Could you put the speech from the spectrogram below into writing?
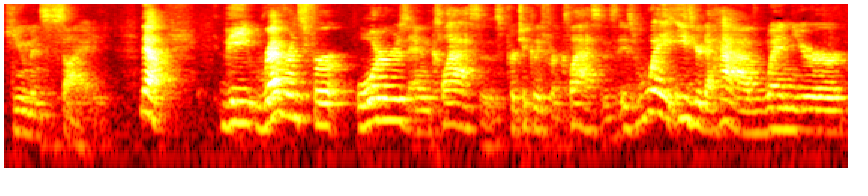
human society. Now, the reverence for orders and classes, particularly for classes, is way easier to have when you're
